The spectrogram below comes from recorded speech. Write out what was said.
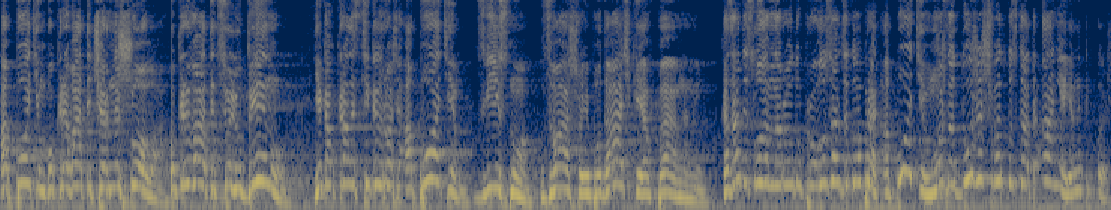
а потім покривати Чернишова, покривати цю людину. Яка вкрала стільки грошей, а потім, звісно, з вашої подачки, я впевнений, казати слугам народу проголосувати законопроект, а потім можна дуже швидко сказати: а ні, я не підпишу.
